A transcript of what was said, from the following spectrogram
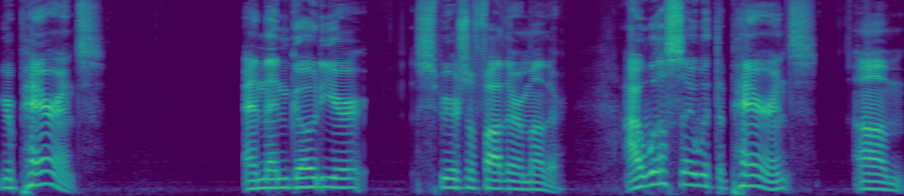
your parents, and then go to your spiritual father and mother. I will say with the parents, um,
